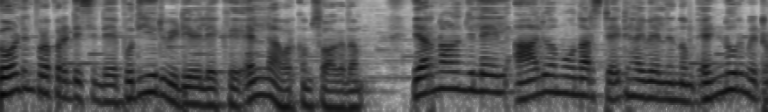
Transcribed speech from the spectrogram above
ഗോൾഡൻ പ്രോപ്പർട്ടീസിന്റെ പുതിയൊരു വീഡിയോയിലേക്ക് എല്ലാവർക്കും സ്വാഗതം. എറണാകുളം ജില്ലയിൽ ആലുവ മൂന്നാർ സ്റ്റേറ്റ് ഹൈവേയിൽ നിന്നും എണ്ണൂറ് മീറ്റർ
